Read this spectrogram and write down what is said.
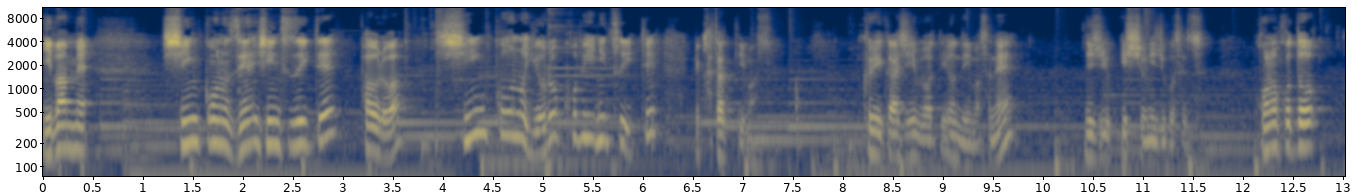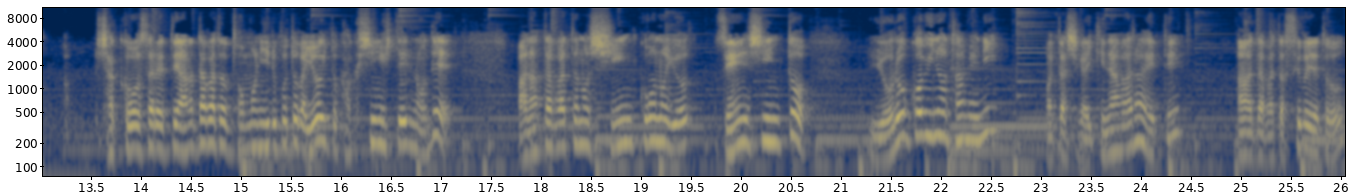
2番目信仰の前進に続いてパウロは信仰の喜びについて語っています。繰り返し読んでいますね。21章25節。このこと釈放されてあなた方と共にいることが良いと確信しているのであなた方の信仰の前進と喜びのために私が生きながらえてあなた方全てと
